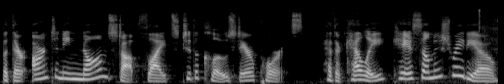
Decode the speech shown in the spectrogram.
but there aren't any non-stop flights to the closed airports. Heather Kelly, KSL News Radio.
